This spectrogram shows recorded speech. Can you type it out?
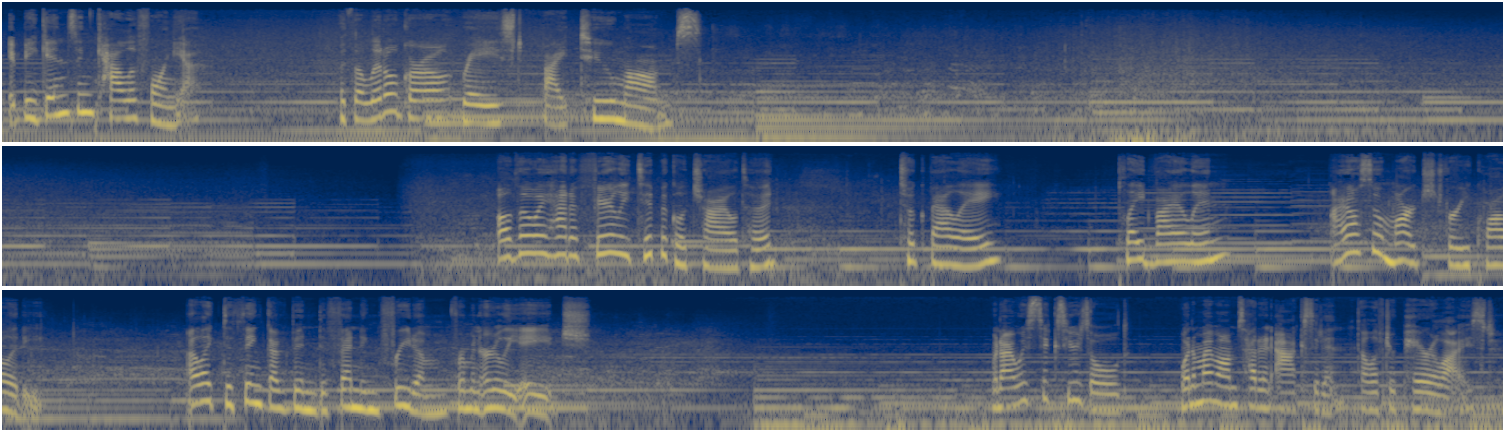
It begins in California with a little girl raised by two moms. Although I had a fairly typical childhood, took ballet, played violin, I also marched for equality. I like to think I've been defending freedom from an early age. When I was six years old, one of my moms had an accident that left her paralyzed.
